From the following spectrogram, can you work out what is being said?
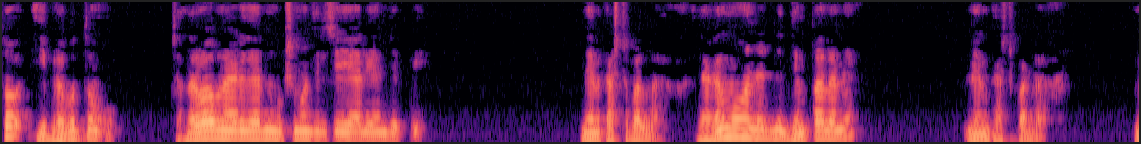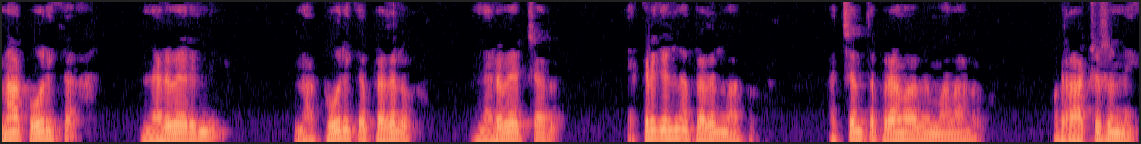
సో ఈ ప్రభుత్వం చంద్రబాబు నాయుడు గారిని ముఖ్యమంత్రి చేయాలి అని చెప్పి నేను కష్టపడ్డా. జగన్మోహన్ రెడ్డిని దింపాలని నేను కష్టపడ్డా. నా కోరిక నెరవేరింది. నా కోరిక ప్రజలు నెరవేర్చారు. ఎక్కడికి వెళ్ళినా ప్రజలు నాకు అత్యంత ప్రేమాభిమానాలు ఒక రాక్షసుని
